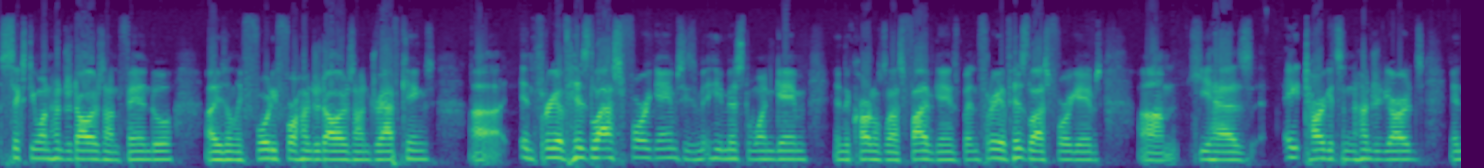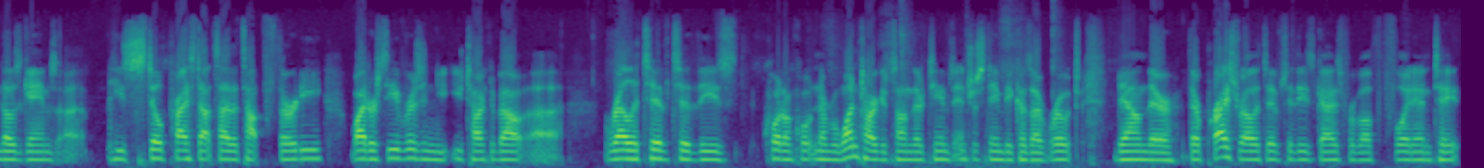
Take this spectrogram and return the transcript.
$6,100 on FanDuel. Uh, he's only $4,400 on DraftKings. Uh, in three of his last four games, he's he missed one game in the Cardinals' last five games, but in three of his last four games, um, he has eight targets and 100 yards in those games. Uh, he's still priced outside the top 30 wide receivers, and you, you talked about uh, relative to these quote unquote number one targets on their teams. Interesting because I wrote down their their price relative to these guys for both Floyd and Tate.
